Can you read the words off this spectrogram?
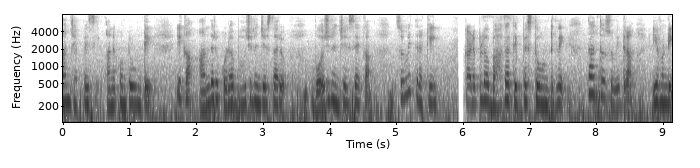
అని చెప్పేసి అనుకుంటూ ఉంటే ఇక అందరూ కూడా భోజనం చేస్తారు. భోజనం చేశాక సుమిత్రకి కడుపులో బాగా తిప్పేస్తూ ఉంటుంది. దాంతో సుమిత్ర ఏమండి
